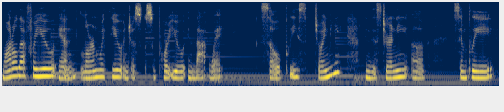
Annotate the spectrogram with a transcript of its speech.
model that for you and learn with you and just support you in that way. So please join me in this journey of simply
